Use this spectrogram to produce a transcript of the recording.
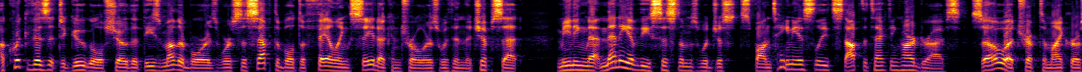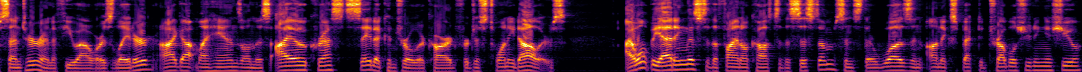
A quick visit to Google showed that these motherboards were susceptible to failing SATA controllers within the chipset, meaning that many of these systems would just spontaneously stop detecting hard drives. So, a trip to Micro Center, and a few hours later, I got my hands on this IO Crest SATA controller card for just $20. I won't be adding this to the final cost of the system since there was an unexpected troubleshooting issue,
